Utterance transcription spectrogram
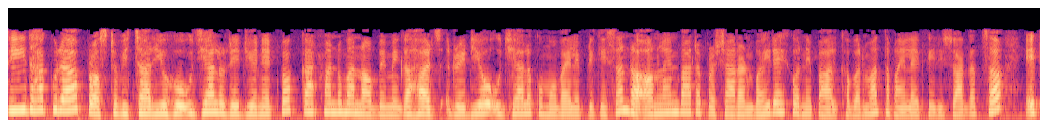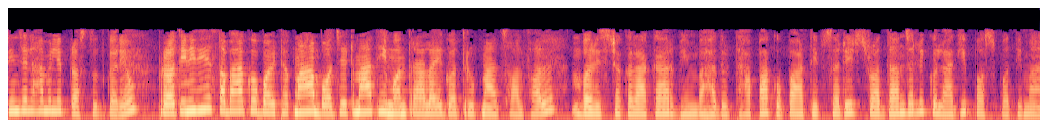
सीधा कुरा प्रष्ट विचार यो हो उज्यालो रेडियो नेटवर्क काठमाडौँमा नब्बे मेगा हर्ज रेडियो उज्यालोको मोबाइल एप्लिकेशन र अनलाइनबाट प्रसारण भइरहेको नेपाल खबरमा तपाईँलाई फेरि स्वागत छ। यतिन्जेल हामीले प्रस्तुत गर्यौं। प्रतिनिधि सभाको बैठकमा बजेटमाथि मन्त्रालयगत रूपमा छलफल। वरिष्ठ कलाकार भीमबहादुर थापाको पार्थिव शरीर श्रद्धांजलिको लागि पशुपतिमा।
